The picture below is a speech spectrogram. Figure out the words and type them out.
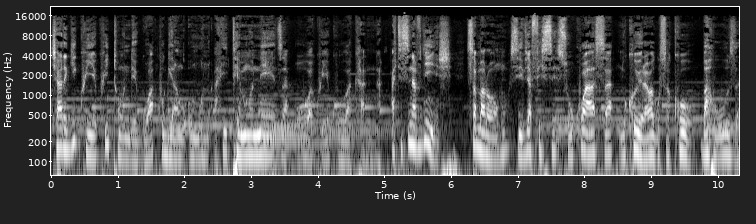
cari gikwiye kwitonderwa kugira ngo umuntu ahitemwo neza uwo bakwiye kubakana. Ati sina vyinshi si amaronko si ivyo afise si uko asa ni uko biraba gusa ko bahuza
